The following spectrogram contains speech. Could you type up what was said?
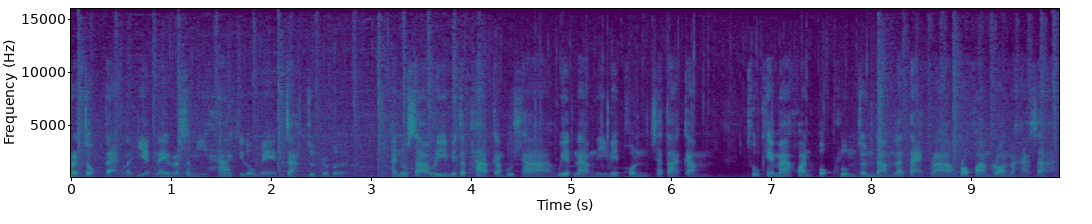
กระจกแตกละเอียดในรัศมี 5 กิโลเมตร จากจุดระเบิด อนุสาวรีย์มิตรภาพกัมพูชา เวียดนามหนีไม่พ้นชะตากรรม ถูกเคมาควันปกคลุมจนดำและแตกร้าวเพราะความร้อนมหาศาล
